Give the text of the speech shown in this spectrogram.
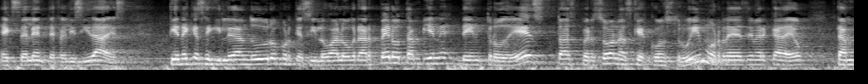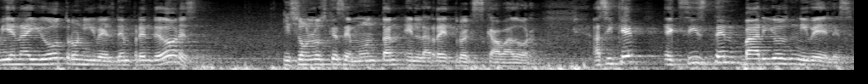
Excelente, felicidades tiene que seguirle dando duro porque sí lo va a lograr, pero también dentro de estas personas que construimos redes de mercadeo, también hay otro nivel de emprendedores y son los que se montan en la retroexcavadora. Así que existen varios niveles.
